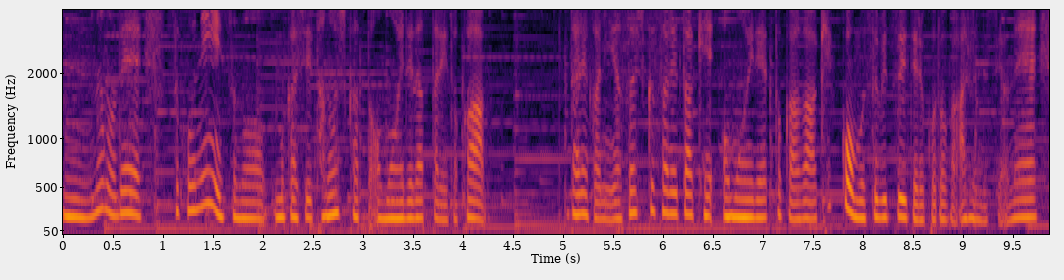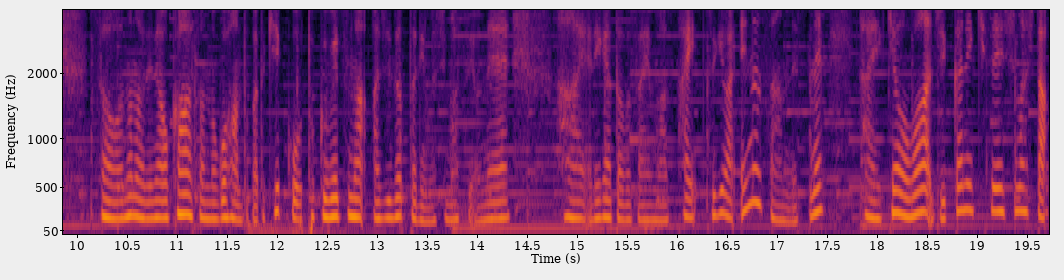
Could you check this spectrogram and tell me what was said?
うん、なのでそこにその昔楽しかった思い出だったりとか誰かに優しくされた思い出とかが結構結びついてることがあるんですよね。そうなのでねお母さんのご飯とかって結構特別な味だったりもしますよね。はいありがとうございます。はい次は N さんですね。はい今日は実家に帰省しました。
